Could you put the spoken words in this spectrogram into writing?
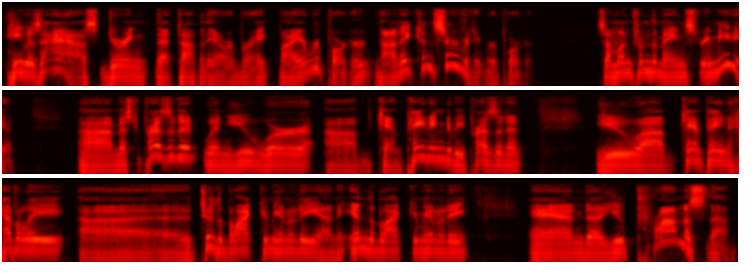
he was asked during that top of the hour break by a reporter, not a conservative reporter, someone from the mainstream media. Uh, Mr. President, when you were uh, campaigning to be president, You uh, campaign heavily uh, to the black community and in the black community, and uh, you promised them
